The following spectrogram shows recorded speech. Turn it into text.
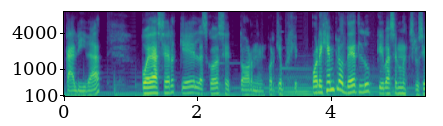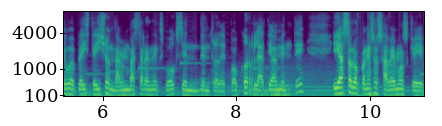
calidad puede hacer que las cosas se tornen. Porque, por ejemplo, Deadloop, que iba a ser un exclusivo de PlayStation, también va a estar en Xbox dentro de poco, relativamente. Y ya solo con eso sabemos que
